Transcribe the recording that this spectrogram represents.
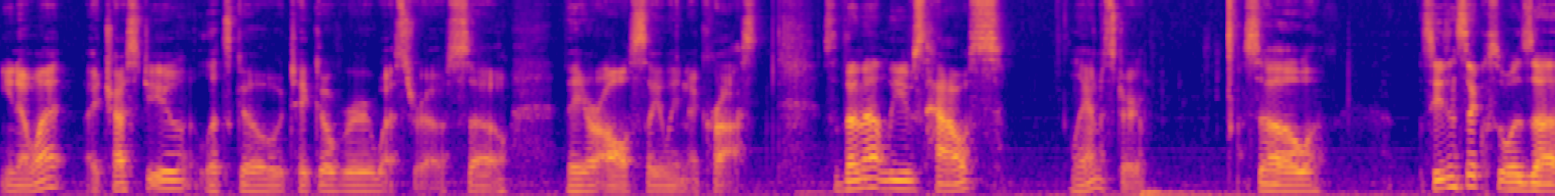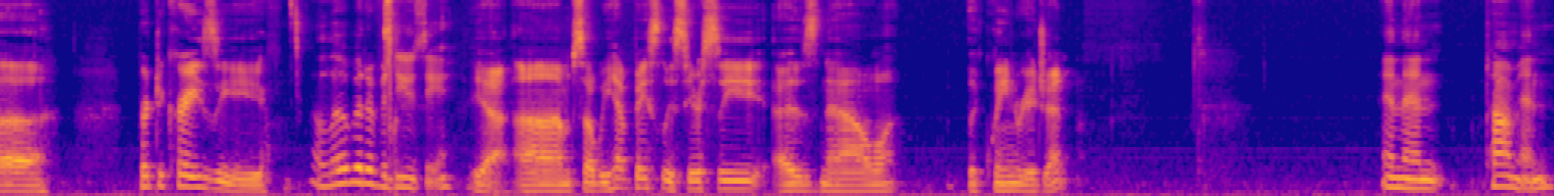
you know what? I trust you. Let's go take over Westeros. So they are all sailing across. So then that leaves House Lannister. So season six was uh pretty crazy. A little bit of a doozy. Yeah. Um. So we have basically Cersei as now the Queen Regent. And then Tommen,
